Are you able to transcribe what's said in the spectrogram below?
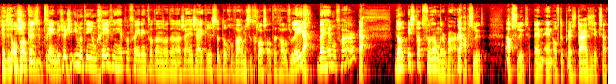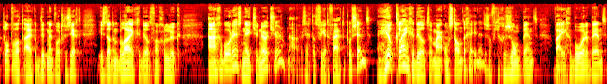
Het is ongelooflijk. Dus je kunt het trainen. Dus als je iemand in je omgeving hebt waarvan je denkt... wat een, wat een azijnzeiker is dat toch... of waarom is het glas altijd half leeg bij hem of haar... Ja. dan is dat veranderbaar. Ja, absoluut. Absoluut. En, en of de percentages exact kloppen... wat eigenlijk op dit moment wordt gezegd... is dat een belangrijk gedeelte van geluk aangeboren is, nature-nurture. Nou, we zeggen dat 40, 50 procent. Een heel klein gedeelte, maar omstandigheden. Dus of je gezond bent, waar je geboren bent,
